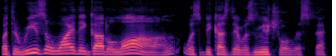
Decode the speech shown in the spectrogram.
But the reason why they got along was because there was mutual respect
